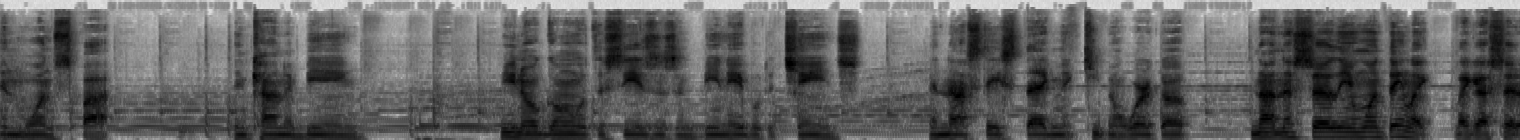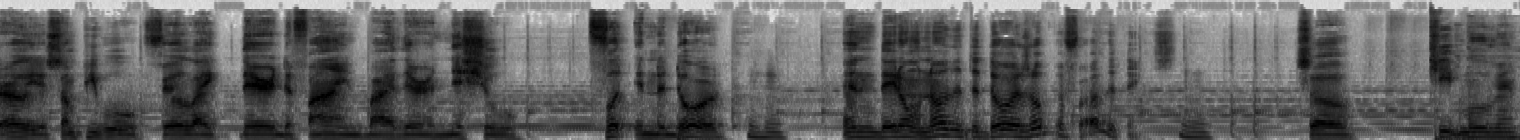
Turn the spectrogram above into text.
in one spot and kind of being, you know, going with the seasons and being able to change and not stay stagnant, keeping work up. Not necessarily in one thing. Like like I said earlier, some people feel like they're defined by their initial foot in the door, hmm and they don't know that the door is open for other things. Mm. So keep moving,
